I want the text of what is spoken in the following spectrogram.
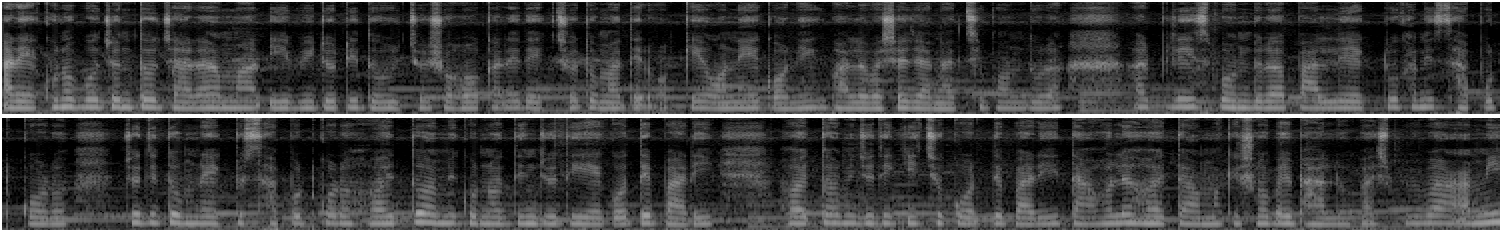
আর এখনও পর্যন্ত যারা আমার এই ভিডিওটি ধৈর্য সহকারে দেখছ তোমাদের ওকে অনেক অনেক ভালোবাসা জানাচ্ছি বন্ধুরা। আর প্লিজ বন্ধুরা, পারলে একটুখানি সাপোর্ট করো। যদি তোমরা একটু সাপোর্ট করো, হয়তো আমি কোনো দিন যদি এগোতে পারি, হয়তো আমি যদি কিছু করতে পারি, তাহলে হয়তো আমাকে সবাই ভালোবাসবে। বা আমি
